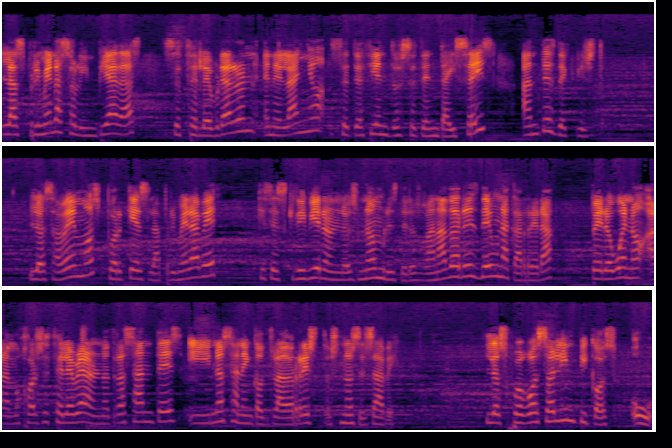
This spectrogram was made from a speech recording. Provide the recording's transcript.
Las primeras Olimpiadas se celebraron en el año 776 a.C. Lo sabemos porque es la primera vez que se escribieron los nombres de los ganadores de una carrera, pero bueno, a lo mejor se celebraron otras antes y no se han encontrado restos, no se sabe. Los Juegos Olímpicos u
